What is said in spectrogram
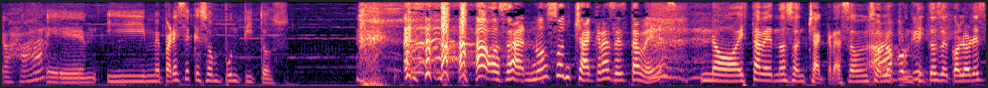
Ajá. eh, y me parece que son puntitos. O sea, ¿no son chakras esta vez? No, esta vez no son chakras, son solo Ah, porque- puntitos de colores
